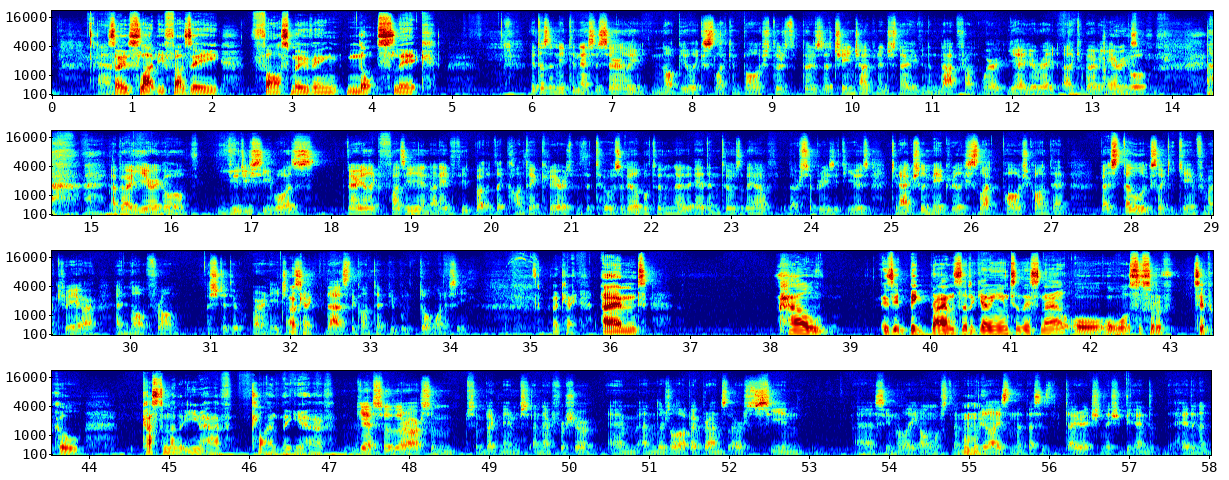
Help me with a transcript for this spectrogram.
Um, so slightly fuzzy, fast moving, not slick. It doesn't need to necessarily not be like slick and polished. There's there's a change happening just now, even in that front. Where yeah, you're right. Like about a year ago, about a year ago, UGC was very like fuzzy and unedited, but like content creators with the tools available to them now, the editing tools that they have that are super easy to use, can actually make really slick, polished content, but it still looks like it came from a creator and not from a studio or an agency. Okay. That's the content people don't want to see. Okay. And how is it big brands that are getting into this now or, or what's the sort of typical customer that you have, client that you have? Yeah, so there are some some big names in there for sure, um, and there's a lot of big brands that are seeing, uh, seeing the light almost and mm-hmm. realizing that this is the direction they should be head, heading in.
